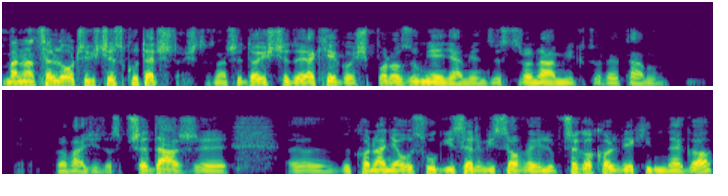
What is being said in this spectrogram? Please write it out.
ma na celu oczywiście skuteczność, to znaczy dojście do jakiegoś porozumienia między stronami, które tam wiem, prowadzi do sprzedaży, e, wykonania usługi serwisowej lub czegokolwiek innego.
